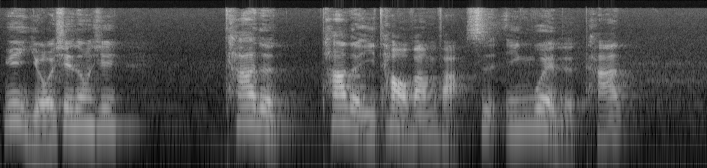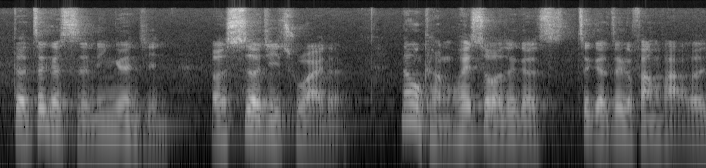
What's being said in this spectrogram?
因为有一些东西，他的他的一套方法是因为了他的这个使命愿景而设计出来的，那我可能会受这个这个这个方法而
